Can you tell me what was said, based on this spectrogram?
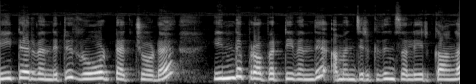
மீட்டர் வந்துட்டு ரோட் டச்சோட இந்த ப்ராப்பர்ட்டி வந்து அமைஞ்சிருக்குதுன்னு சொல்லியிருக்காங்க.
